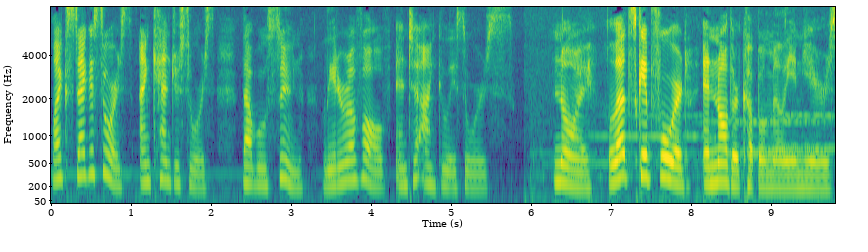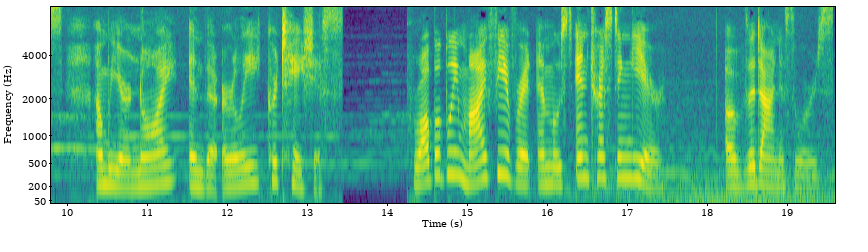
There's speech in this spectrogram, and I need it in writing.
like Stegosaurus and Kentrosaurus that will soon later evolve into ankylosaurs. Now, let's skip forward another couple million years, and we are now in the early Cretaceous. Probably my favorite and most interesting year of the dinosaurs.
